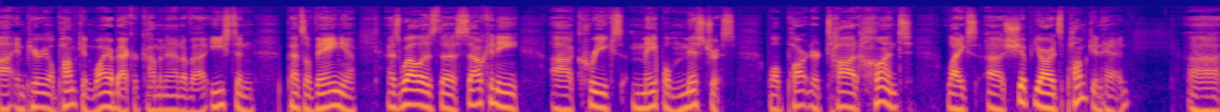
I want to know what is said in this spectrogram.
uh, Imperial Pumpkin, Weyerbacher coming out of uh, Easton, Pennsylvania, as well as the Saucony uh, Creek's Maple Mistress, while partner Todd Hunt likes uh, Shipyard's Pumpkinhead. Uh,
